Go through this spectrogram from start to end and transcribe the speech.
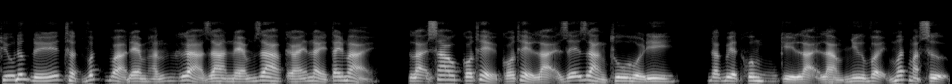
hữu đức đế thật vất vả đem hắn gả ra ném ra cái này tay mải, lại sao có thể có thể lại dễ dàng thu hồi đi, đặc biệt khung kỳ lại làm như vậy mất mặt sự.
